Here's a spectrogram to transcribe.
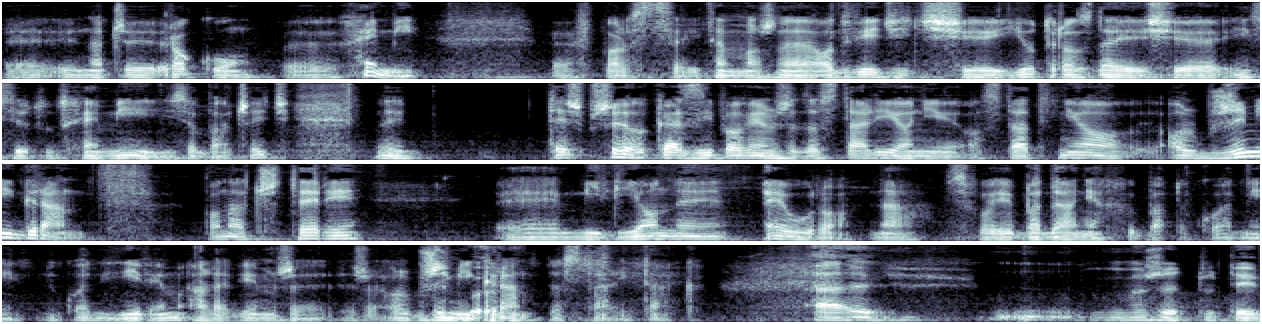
e, znaczy roku chemii w Polsce i tam można odwiedzić jutro zdaje się Instytut Chemii i zobaczyć. Też przy okazji powiem, że dostali oni ostatnio olbrzymi grant, ponad 4 e, miliony euro na swoje badania chyba dokładnie, dokładnie nie wiem, ale wiem, że, że olbrzymi grant dostali, tak. A Może tutaj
